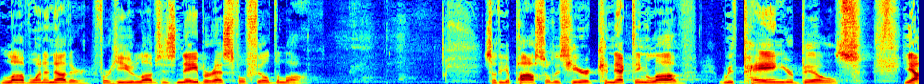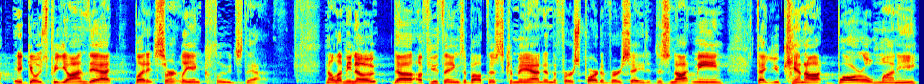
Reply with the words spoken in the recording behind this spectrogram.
Love one another, for he who loves his neighbor has fulfilled the law. So the apostle is here connecting love with paying your bills. Yeah, it goes beyond that, but it certainly includes that. Now, let me note uh, a few things about this command in the first part of verse 8. It does not mean that you cannot borrow money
